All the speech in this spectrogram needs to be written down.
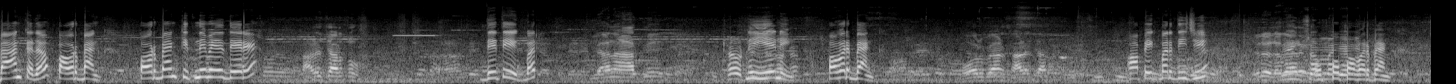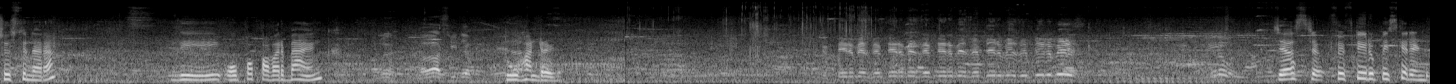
बैंक కదా पावर बैंक पावर बैंक कितने में दे रहे साढ़े चार सौ देते एक बार जाना हाथ में नहीं ये नहीं पावर बैंक और बयान साढ़े चार सौ आप एक बार दीजिए ఓప్పో పవర్ బ్యాంక్ చూస్తున్నారా ఇది ఓప్పో పవర్ బ్యాంక్ लगा सीधे టూ హండ్రెడ్ just fifty రూపీస్కి రెండు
